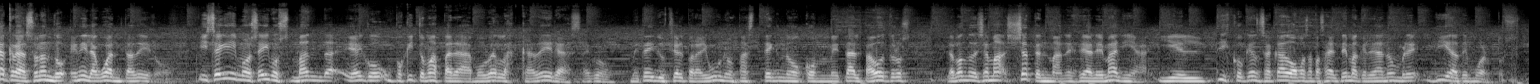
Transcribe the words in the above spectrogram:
Sonando en el aguantadero. Y seguimos, seguimos, manda eh, algo un poquito más para mover las caderas, algo metal industrial para algunos, más tecno con metal para otros. La banda se llama Schattenman, es de Alemania y el disco que han sacado, vamos a pasar el tema que le da nombre Día de Muertos.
